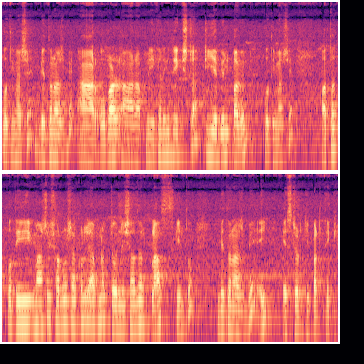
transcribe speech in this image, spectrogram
প্রতি মাসে বেতন আসবে। আর ওভার আর আপনি এখানে কিন্তু এক্সট্রা টিএ বিল পাবেন প্রতি মাসে। অর্থাৎ প্রতি মাসে সর্বসাকুল্যে আপনার চল্লিশ হাজার প্লাস কিন্তু বেতন আসবে এই স্টোর কিপার থেকে।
